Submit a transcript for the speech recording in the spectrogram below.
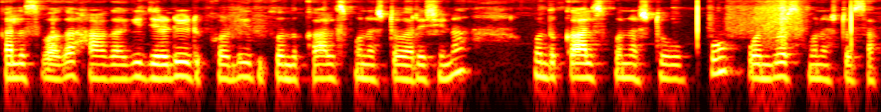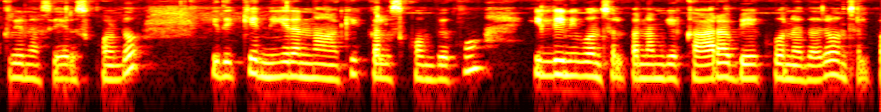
ಕಲಿಸುವಾಗ ಹಾಗಾಗಿ ಜರಡಿ ಹಿಡ್ಕೊಂಡು ಇದಕ್ಕೊಂದು ಕಾಲು ಸ್ಪೂನಷ್ಟು ಅರಿಶಿನ ಒಂದು ಕಾಲು ಸ್ಪೂನಷ್ಟು ಉಪ್ಪು, ಒಂದೂವರೆ ಸ್ಪೂನಷ್ಟು ಸಕ್ಕರೆನ ಸೇರಿಸ್ಕೊಂಡು ಇದಕ್ಕೆ ನೀರನ್ನು ಹಾಕಿ ಕಲಿಸ್ಕೊಬೇಕು. ಇಲ್ಲಿ ನೀವು ಒಂದು ಸ್ವಲ್ಪ ನಮಗೆ ಖಾರ ಬೇಕು ಅನ್ನೋದಾದರೆ ಒಂದು ಸ್ವಲ್ಪ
